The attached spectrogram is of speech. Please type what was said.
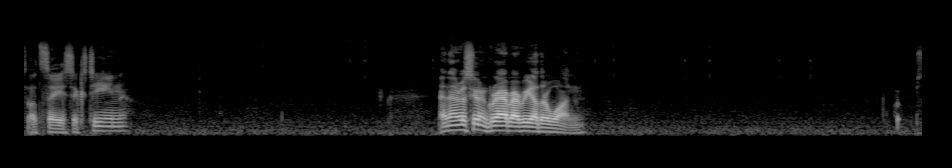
So let's say 16. And then I'm just going to grab every other one. Oops.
